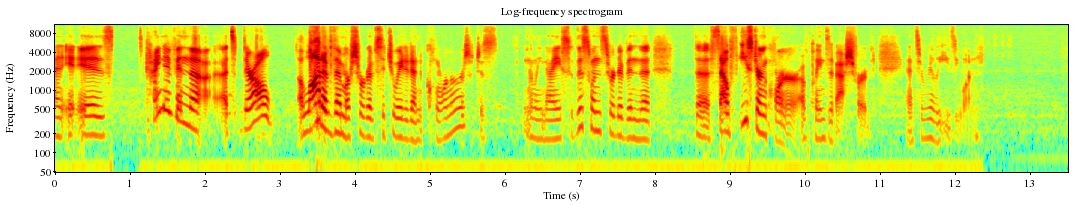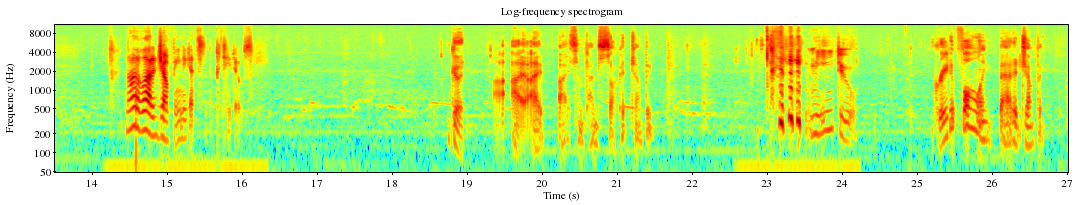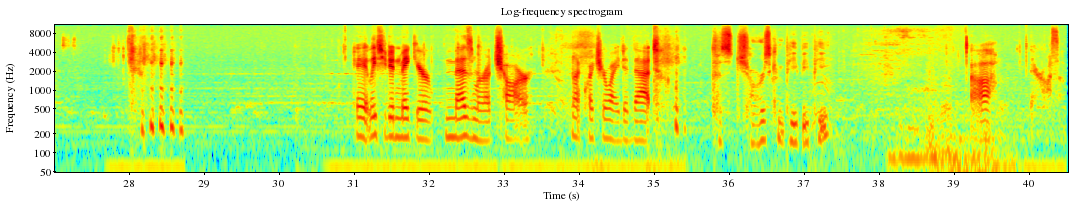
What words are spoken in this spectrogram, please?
And it is kind of in the, it's, they're all, a lot of them are sort of situated in corners, which is really nice. So this one's sort of in the the southeastern corner of Plains of Ashford, and it's a really easy one. not a lot of jumping to get to the potatoes. Good. I, I, I sometimes suck at jumping. Me too. Great at falling, bad at jumping. Hey, at least you didn't make your mesmer a char. Not quite sure why I did that. Because chars can PvP. ah, they're awesome.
